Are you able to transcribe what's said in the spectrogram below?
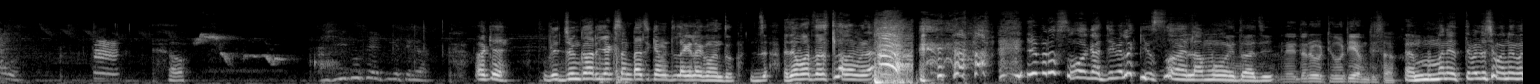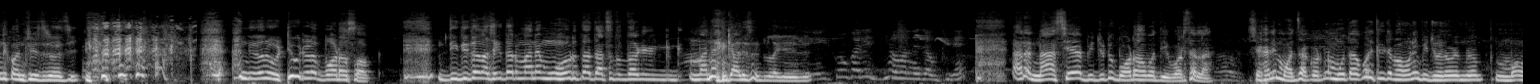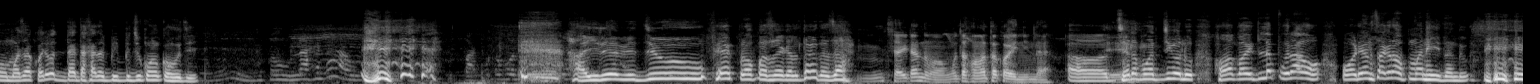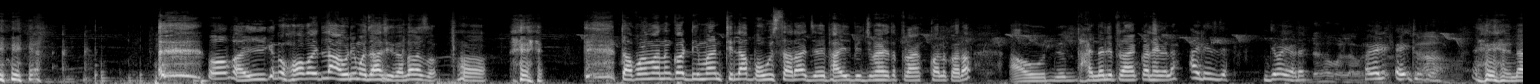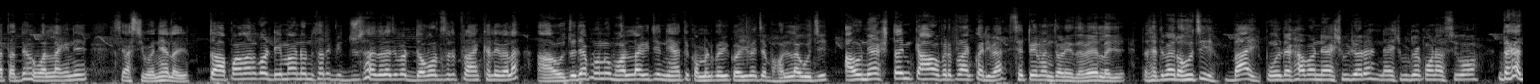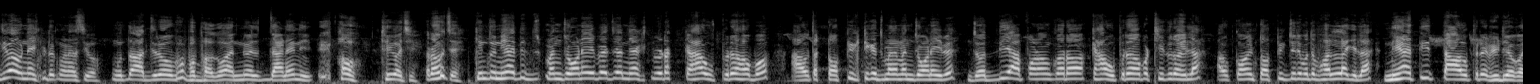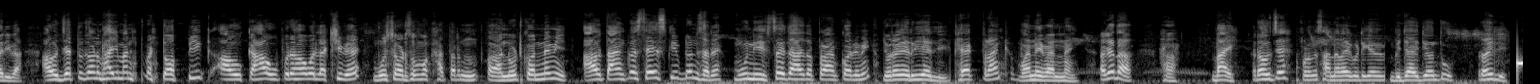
ହଉ ଓକେ ବିଜୁଙ୍କ ରିଆକ୍ସନ୍ଟା ଆଜି କେମିତି ଲାଗିଲା କୁହନ୍ତୁ ଜବରଦସ୍ତ ଲାଗିଲା ପୁରା ଇଏ ପୁରା ସକ୍ ଆଜି କହିଲା କିସ ହେଲା ମୋ ସହିତ ଆଜି ଉଠି ଉଠି ଏମିତି ସକ୍ ମାନେ ଏତେବେଳେ ସେମାନେ ମାନେ କନଫ୍ୟୁଜ୍ ରହୁଛି দিদির উঠি উঠে একটা বড় শখ দিদি তো আছে তার মানে মুহূর্ত যাচ্ছে তো তার মানে গালি শুনতে লাগিয়েছে আরে না সে বিজুটু বড় হব দি বর্ষ হেলা সে খালি মজা করলো মু তাকে কইଥିଲି ভଉଣୀ বিজু হেতବେଳେ মজা କରିବ দেখা যাবে বিজু কোন কହୁଛି হাই রে বিজু ফেক প্রপোজ হয়ে গেল তা যা ସେଇଟା ନୁହଁ ମୁଁ ତ ହଁ ତ କହିନି ନା ସେଇଟା ପହଞ୍ଚିଗଲୁ ହଁ କହିଥିଲେ ପୁରା ଅଡିଏନ୍ସ ଆଗରେ ଅପମାନ ହେଇଥାନ୍ତୁ ଓ ଭାଇ କିନ୍ତୁ ହଁ କହିଥିଲା ଆହୁରି ମଜା ଆସିଥିଲା ନା ହଁ ତ ଆପଣମାନଙ୍କ ଡିମାଣ୍ଡ ଥିଲା ବହୁତ ସାରା ଯେ ଭାଇ ବିଜୁ ଭାଇ ସହିତ ପ୍ରାଙ୍କ କଲ୍ କର ଆଉ ଫାଇନାଲି ପ୍ରାଙ୍କ କଲ୍ ହେଇଗଲା ଆଇ ଯିବା ଇଆଡ଼େ ଏଇଠୁ ନା ତା ଦେହ ଭଲ ଲାଗେନି ସେ ଆସିବନି ହେଲା ତ ଆପଣମାନଙ୍କ ଡିମାଣ୍ଡ ଅନୁସାରେ ବିଜୁ ସାଗର ଯେବେ ଡବଲ ସରି ପ୍ରାଙ୍କ ଖେଳିଗଲା ଆଉ ଯଦି ଆପଣଙ୍କୁ ଭଲ ଲାଗୁଛି ନିହାତି କମେଣ୍ଟ କରି କହିବେ ଯେ ଭଲ ଲାଗୁଛି ଆଉ ନେକ୍ସଟ ଟାଇମ୍ କାହା ଉପରେ ପ୍ରାଙ୍କ କରିବା ସେଠି ମାନେ ଜଣେଇଦେବେ ହେଲା କି ତ ସେଥିପାଇଁ ରହୁଛି ବାଇ ପୁଣି ଦେଖା ହେବ ନେକ୍ସଟ ଭିଡ଼ିଓରେ ନେକ୍ସଟ ଭିଡ଼ିଓ କ'ଣ ଆସିବ ଦେଖାଯିବ ଆଉ ନେକ୍ସଟ ଭିଡ଼ିଓ କ'ଣ ଆସିବ ମୁଁ ତ ଆଜିର ଭଗବାନ ଜାଣେନି ହଉ ঠিক আছে রহুছে কিন্তু নিহতি মানে জনাইবে যে নেক্সট ভিডিওটা কাহা উপরে হব আউ তা টপিক টিকে মানে জনাইবে যদি আপনার কাহা উপরে হব ঠিক রহিলা আউ কোন টপিক যদি মতো ভাল লাগিলা নিহতি তা উপরে ভিডিও করা আউ যেতে জন ভাই মানে টপিক আউ কাহা উপরে হব লেখিবে মু সেটা সব মো খাতার নোট করেনেমি আউ তাঙ্ক সেই স্ক্রিপ্ট অনুসারে মু নিশ্চয় তা সহ প্রাঙ্ক করেমি যেটা রিয়েলি ফেক প্রাঙ্ক বনাইবার নাই ওকে তো হ্যাঁ বাই রহুছে আপনার সান ভাই টিকে বিদায় দিও রহলি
